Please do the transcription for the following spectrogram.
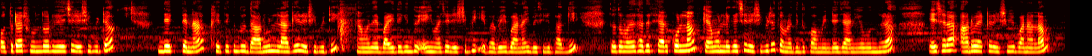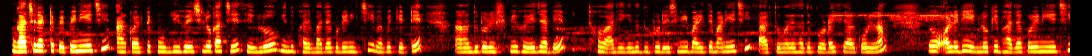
কতটা সুন্দর হয়েছে রেসিপিটা। দেখতে না, খেতে কিন্তু দারুণ লাগে রেসিপিটি। আমাদের বাড়িতে কিন্তু এই মাছের রেসিপি এভাবেই বানাই বেশিরভাগই। তো তোমাদের সাথে শেয়ার করলাম, কেমন লেগেছে রেসিপিটা তোমরা কিন্তু কমেন্টে জানিও বন্ধুরা। এছাড়া আরও একটা রেসিপি বানালাম। গাছের একটা পেঁপে নিয়েছি, আর কয়েকটা কুঁদরি হয়েছিল গাছে, সেগুলোও কিন্তু ভাজা করে নিচ্ছি। এভাবে কেটে দুটো রেসিপি হয়ে যাবে। তো আজকে কিন্তু দুটো রেসিপি বাড়িতে বানিয়েছি, আর তোমাদের সাথে পুরোটাই শেয়ার করলাম। তো অলরেডি এগুলোকে ভাজা করে নিয়েছি,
